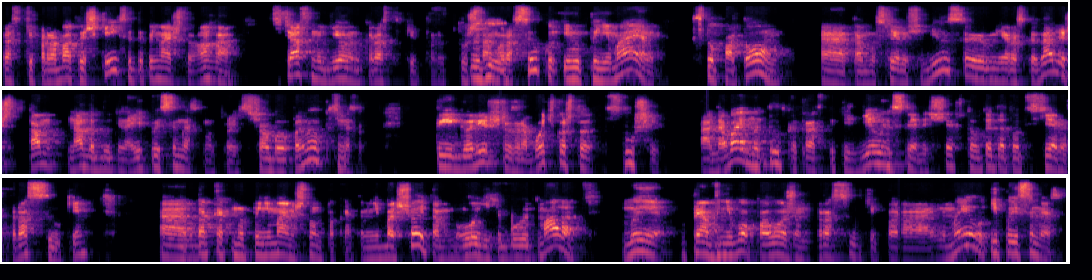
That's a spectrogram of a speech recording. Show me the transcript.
раз-таки прорабатываешь кейс, и ты понимаешь, что ага, Сейчас мы делаем как раз-таки ту же самую рассылку, и мы понимаем, что потом э, там у следующего бизнеса мне рассказали, что там надо будет и по смс строить. Сначала было по по смс Ты говоришь разработчику, что слушай, а давай мы тут как раз-таки сделаем следующее, что вот этот вот сервис рассылки, а, так как мы понимаем, что он пока там небольшой, там логики будет мало, мы прям в него положим рассылки по email и по смс.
